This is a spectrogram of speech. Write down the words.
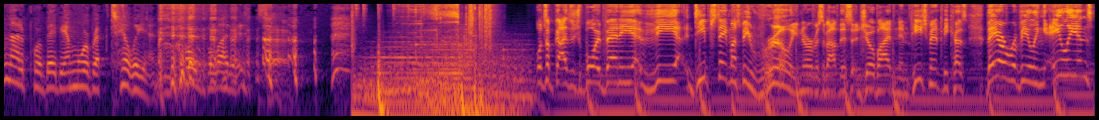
I'm not a poor baby. I'm more reptilian, cold blooded. What's up, guys? It's your boy Benny. The deep state must be really nervous about this Joe Biden impeachment because they are revealing aliens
